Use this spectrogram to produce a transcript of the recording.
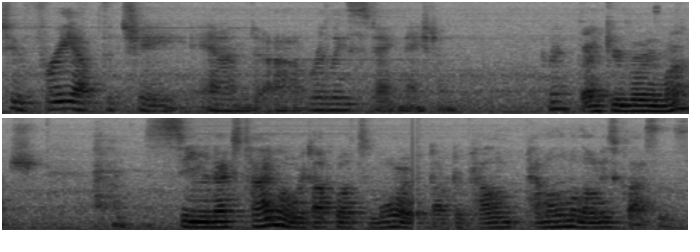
to free up the chi and uh, release stagnation. Great, thank you very much. See you next time when we talk about some more of Dr. Pam- Pamela Maloney's classes.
